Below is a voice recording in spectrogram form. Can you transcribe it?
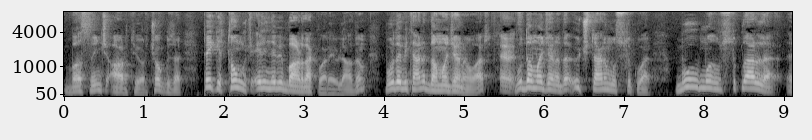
Basınç artıyor. Çok güzel. Peki Tonguç elinde bir bardak var evladım. Burada bir tane damacana var. Evet. Bu damacanada 3 tane musluk var. Bu musluklarla e,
